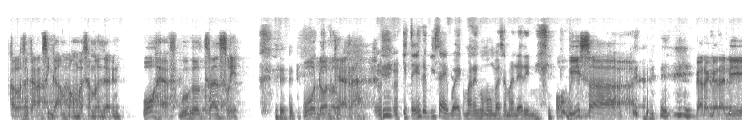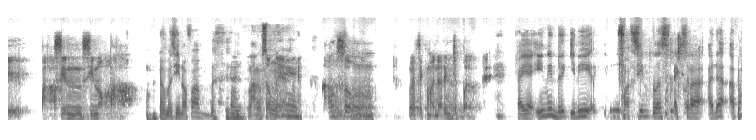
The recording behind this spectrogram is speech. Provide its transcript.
kalau sekarang sih gampang bahasa Mandarin. Wo have Google Translate. Wo don't care. Kita udah bisa ya boy kemarin ngomong bahasa Mandarin nih. Oh bisa. Gara-gara di vaksin Sinovac Sama Sinovac. Langsung ya. langsung ngetik Mandarin cepet. Kayak ini Drake jadi vaksin plus ekstra ada apa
